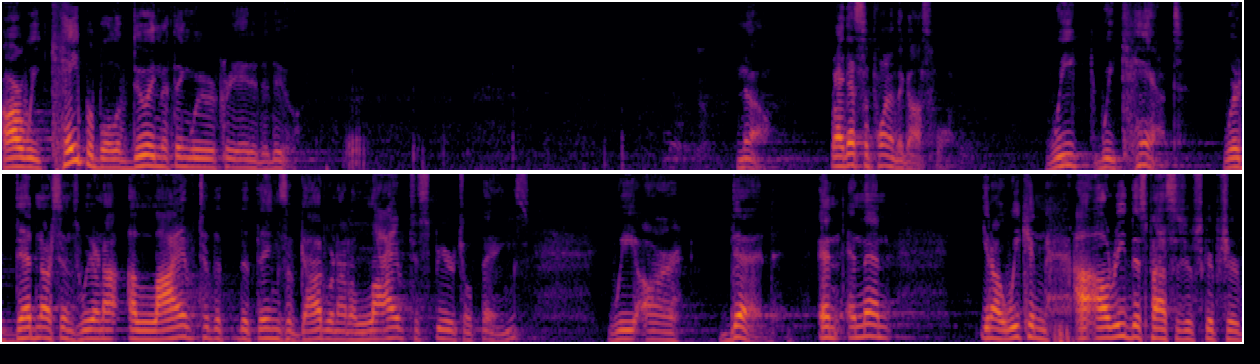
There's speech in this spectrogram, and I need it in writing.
are we capable of doing the thing we were created to do? No. Right? That's the point of the gospel. We, we can't. We're dead in our sins. We are not alive to the, the things of God. We're not alive to spiritual things. We are dead. And, and then, you know, we can, I'll read this passage of Scripture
